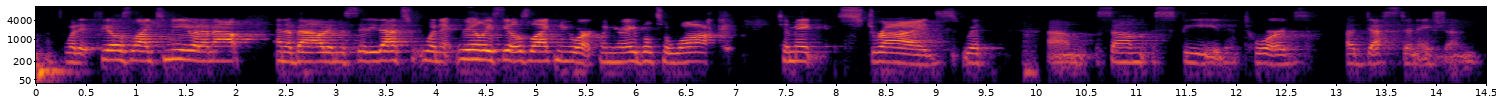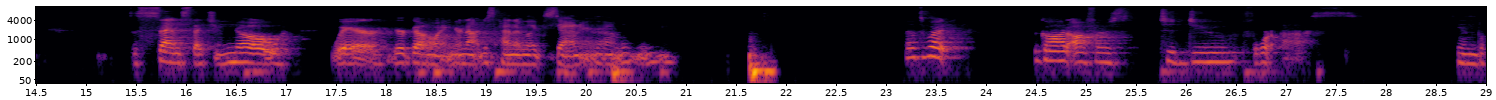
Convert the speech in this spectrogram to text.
That's what it feels like to me when I'm out and about in the city. That's when it really feels like New York, when you're able to walk, to make strides with um, some speed towards a destination. The sense that you know where you're going. You're not just kind of like standing around. That's what God offers to do for us in the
